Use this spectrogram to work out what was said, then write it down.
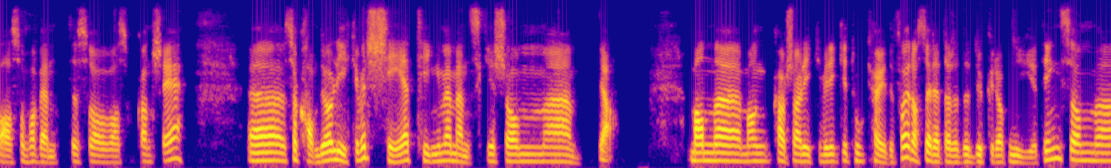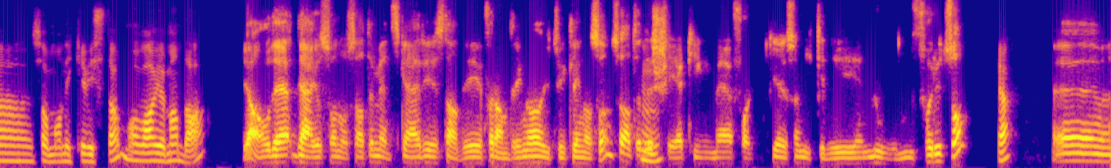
hva, som forventes og hva som kan skje, så kan det jo likevel skje ting med mennesker som ja, man, man, kanskje allikevel ikke tok høyde for. altså rett og slett Det dukker opp nye ting som, som man ikke visste om. og Hva gjør man da? Ja, og det, det, er jo sånn også at mennesket er i stadig forandring og utvikling også. Så at det mm. skjer ting med folk eh, som ikke de, noen forutså. Ja. Eh,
